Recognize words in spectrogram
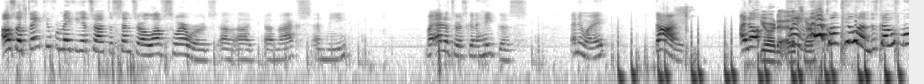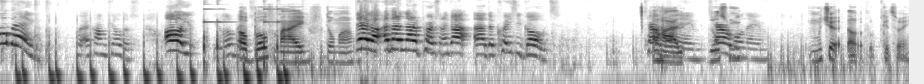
Also, thank you for making it so I have to censor a lot of swear words, uh, uh, uh, Max and me. My editor is gonna hate this. Anyway, die. I know. You're the Wait, editor. wait, I can't kill him. This guy was moving. Wait, I can't kill this. Oh, you, you little bitch. Oh, both my verdomme. There I go. I got another person. I got uh, the crazy goat. Terrible name. Terrible moet- name. Moet je. Oh, kut, sorry.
